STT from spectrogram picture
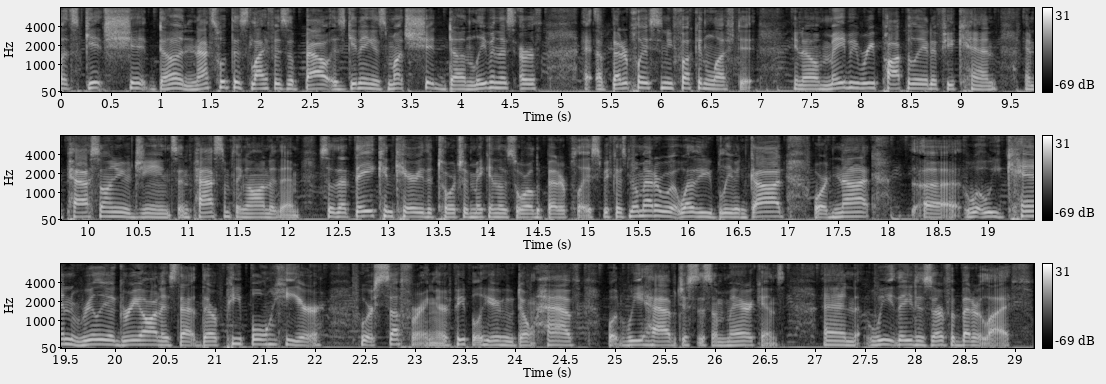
Let's get shit done. That's what this life is about is getting as much shit done, leaving this earth a better place than you fucking left it. You know, maybe repopulate if you can and pass on your genes and pass something on to them so that they can carry the torch of making this world a better place. Because no matter what, whether you believe in God or not, uh, what we can really agree on is that there are people here who are suffering. There are people here who don't have what we have just as Americans, and we they deserve a better life.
